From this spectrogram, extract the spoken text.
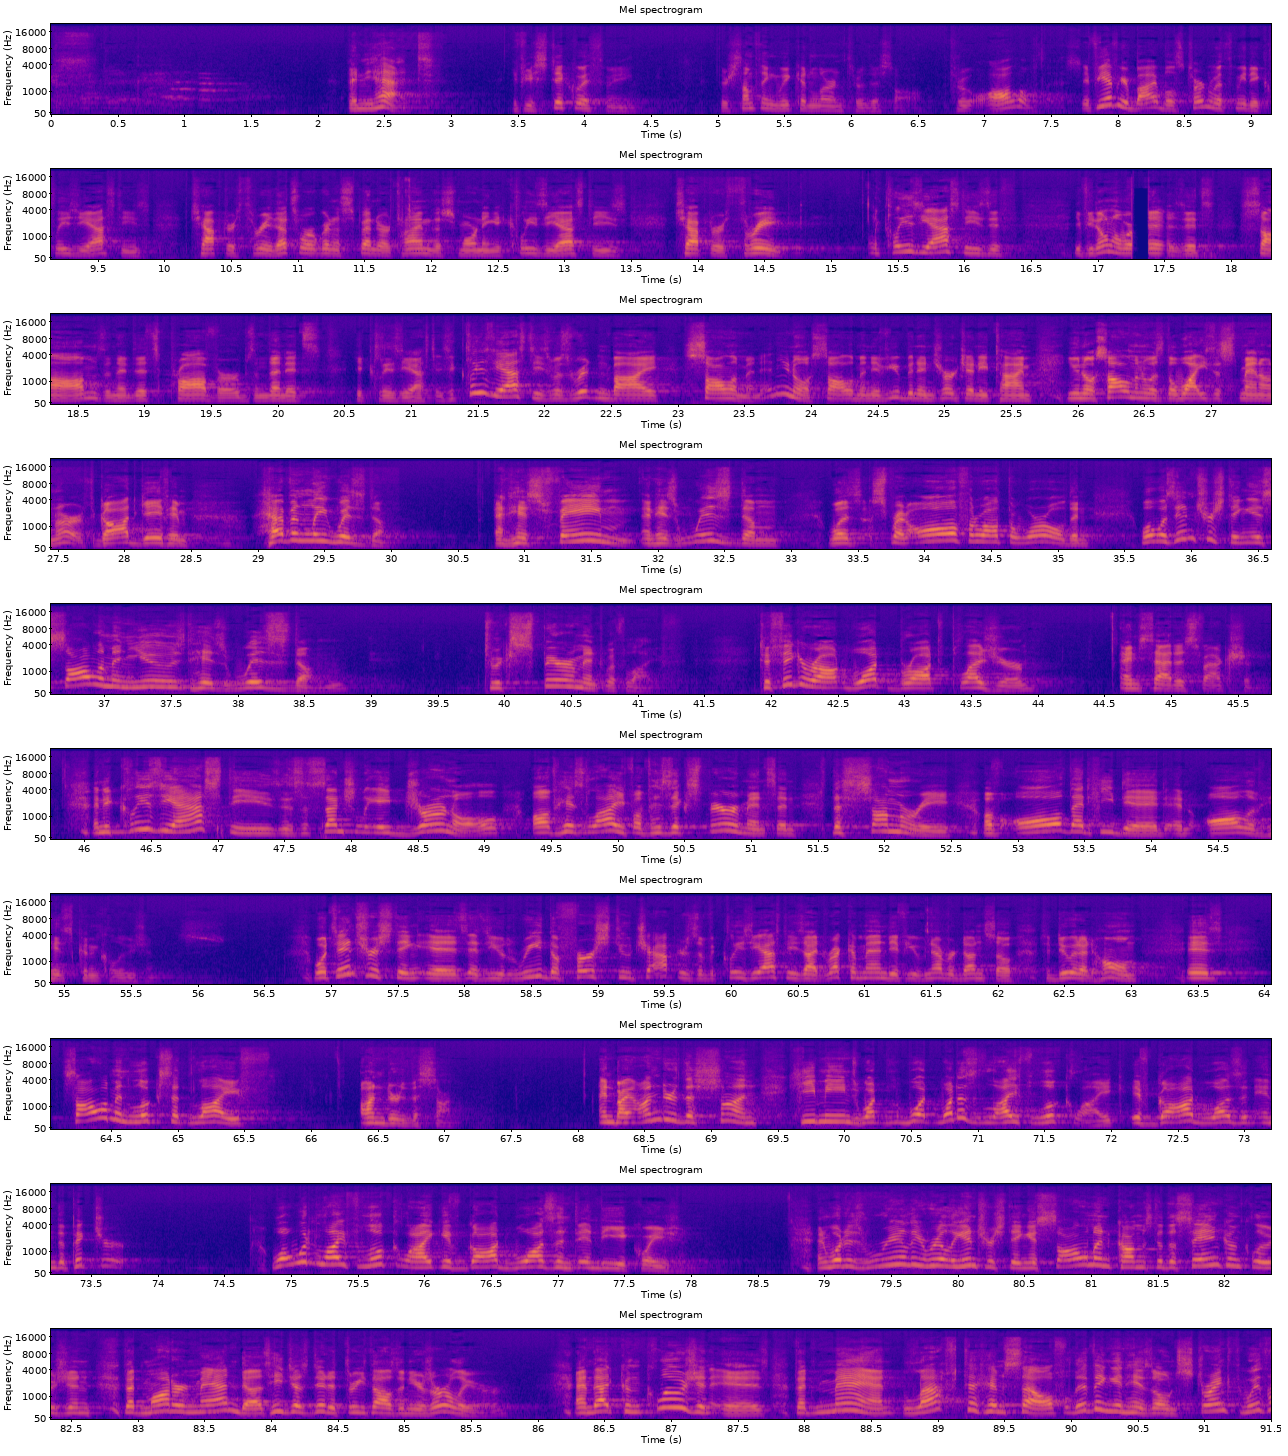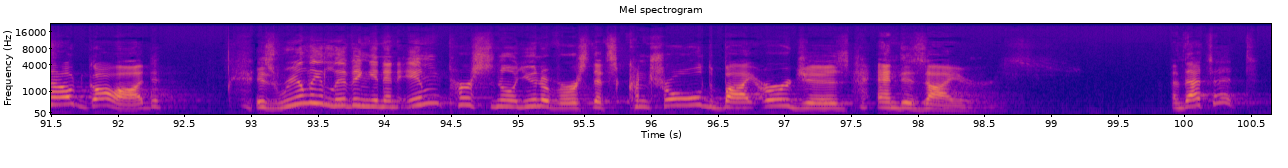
And yet, if you stick with me, there's something we can learn through this all, through all of this. If you have your Bibles, turn with me to Ecclesiastes chapter 3. That's where we're going to spend our time this morning, Ecclesiastes chapter 3. Ecclesiastes, if, if you don't know where it is, it's Psalms, and then it's Proverbs, and then it's Ecclesiastes. Ecclesiastes was written by Solomon. And you know Solomon, if you've been in church any time, you know Solomon was the wisest man on earth. God gave him heavenly wisdom, and his fame and his wisdom was spread all throughout the world. And what was interesting is Solomon used his wisdom to experiment with life to figure out what brought pleasure and satisfaction. And Ecclesiastes is essentially a journal of his life, of his experiments, and the summary of all that he did and all of his conclusions. What's interesting is, as you read the first two chapters of Ecclesiastes, I'd recommend, if you've never done so, to do it at home, is Solomon looks at life under the sun. And by under the sun, he means what, what, what does life look like if God wasn't in the picture? What would life look like if God wasn't in the equation? And what is really, really interesting is Solomon comes to the same conclusion that modern man does. He just did it 3,000 years earlier. And that conclusion is that man, left to himself, living in his own strength without God, is really living in an impersonal universe that's controlled by urges and desires. And that's it.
